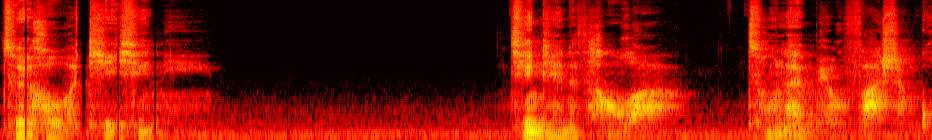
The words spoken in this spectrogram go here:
最后，我提醒你，今天的谈话从来没有发生过。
